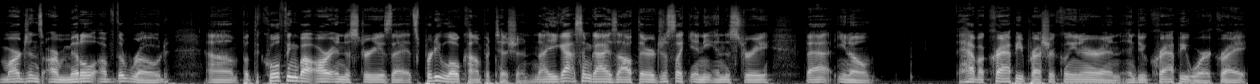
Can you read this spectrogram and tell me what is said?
margins are middle of the road. Um, but the cool thing about our industry is that it's pretty low competition. Now, you got some guys out there, just like any industry, that, you know, have a crappy pressure cleaner and, and do crappy work, right?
